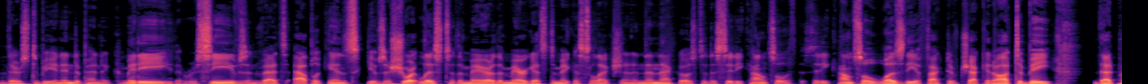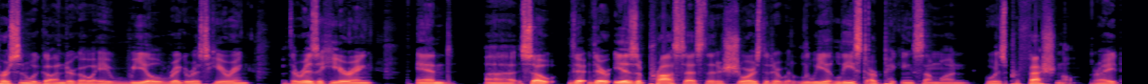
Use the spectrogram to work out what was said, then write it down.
there's to be an independent committee that receives and vets applicants, gives a short list to the mayor. The mayor gets to make a selection, and then that goes to the city council. If the city council was the effective check it ought to be, that person would go undergo a real rigorous hearing. But there is a hearing, and uh, so there, there is a process that assures that it, we at least are picking someone who is professional, right?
